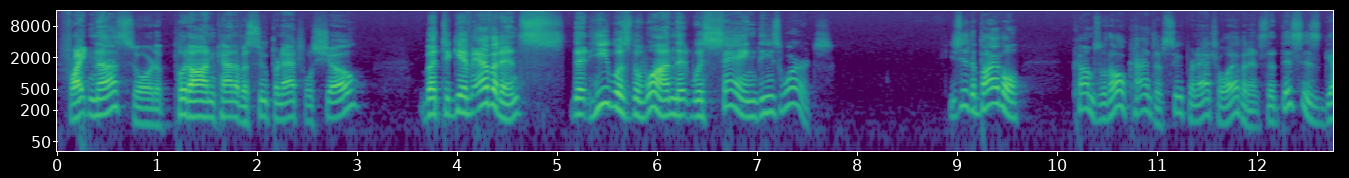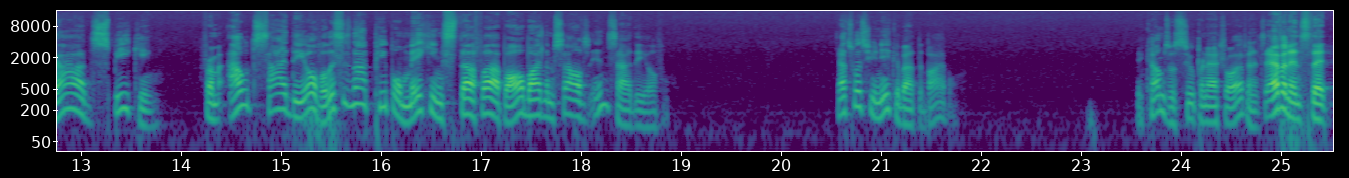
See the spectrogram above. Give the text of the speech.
frighten us or to put on kind of a supernatural show, but to give evidence that he was the one that was saying these words. You see, the Bible comes with all kinds of supernatural evidence that this is God speaking from outside the oval. This is not people making stuff up all by themselves inside the oval. That's what's unique about the Bible. It comes with supernatural evidence, evidence that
